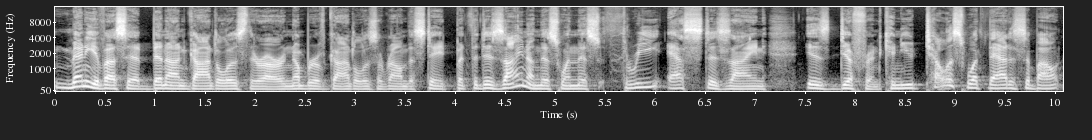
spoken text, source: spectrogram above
Many of us have been on gondolas. There are a number of gondolas around the state, but the design on this one, this 3S design, is different. Can you tell us what that is about?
